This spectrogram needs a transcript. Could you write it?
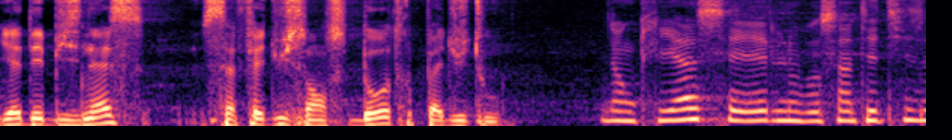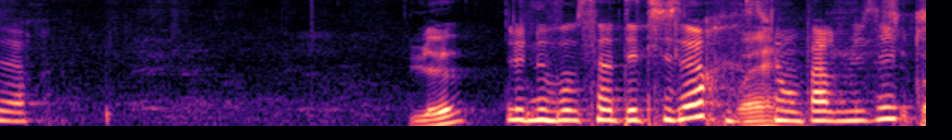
Il y a des business, ça fait du sens. D'autres, pas du tout. Donc l'IA, c'est le nouveau synthétiseur. Le Le nouveau synthétiseur, si on parle musique.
